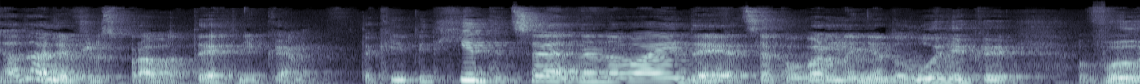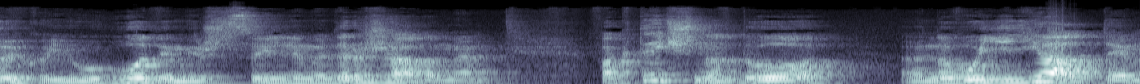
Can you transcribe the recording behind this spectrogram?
а далі вже справа техніки. Такий підхід це не нова ідея, це повернення до логіки великої угоди між сильними державами. Фактично до е, нової Ялти,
